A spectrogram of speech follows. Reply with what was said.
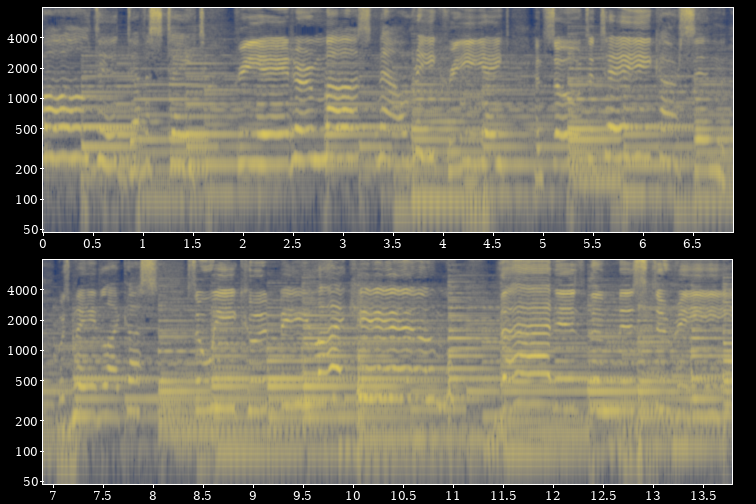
fall did devastate, Creator must now recreate. And so to take our sin was made like us, so we could be like Him. That is the mystery.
